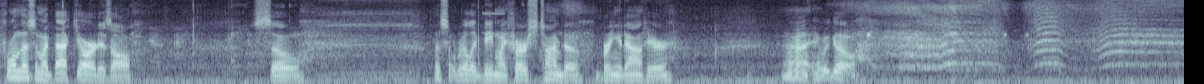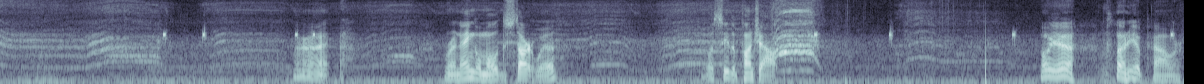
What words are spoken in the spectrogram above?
flown this in my backyard is all. So this will really be my first time to bring it out here. Alright, here we go. Alright. We're in angle mode to start with. Let's see the punch out. Oh yeah, plenty of power.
